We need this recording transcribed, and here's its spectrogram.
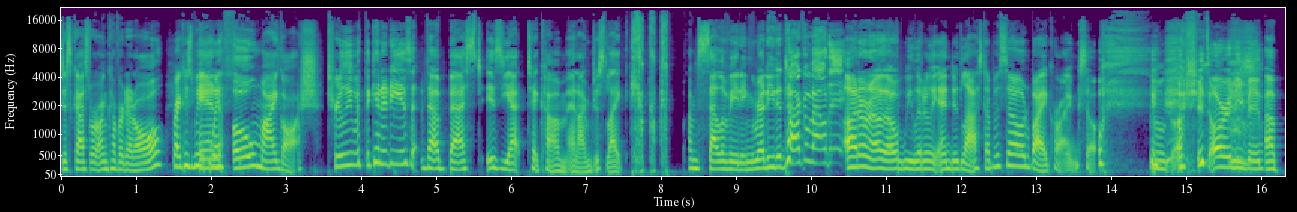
discussed or uncovered at all. right because we and with oh my gosh, truly with the Kennedys, the best is yet to come. And I'm just like, I'm salivating, ready to talk about it. I don't know though. We literally ended last episode by crying, so oh gosh. it's already been Up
